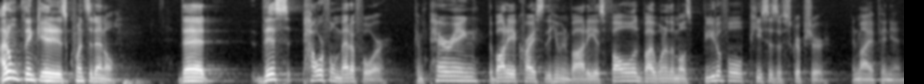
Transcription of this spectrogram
I don't think it is coincidental that this powerful metaphor comparing the body of Christ to the human body is followed by one of the most beautiful pieces of scripture, in my opinion.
